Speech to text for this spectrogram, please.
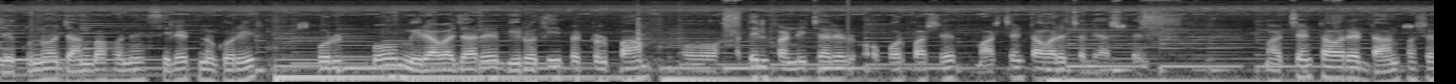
যে কোনো যানবাহনে সিলেট নগরীর পূর্ব মীরাবাজারের বিরতি পেট্রোল পাম্প ও হাতিল ফার্নিচারের অপর পাশে মার্চেন্ট টাওয়ারে চলে আসবেন। মার্চেন্ট টাওয়ারের ডান পাশে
